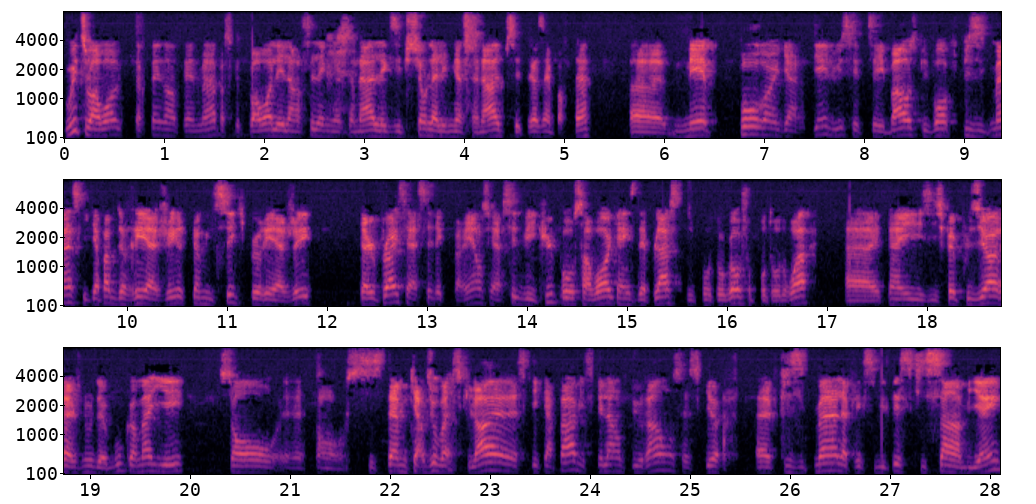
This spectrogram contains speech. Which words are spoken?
oui, tu vas avoir certains entraînements parce que tu vas avoir les lancers de la Ligue nationale, l'exécution de la Ligue nationale, puis c'est très important. Euh, mais pour un gardien, lui, c'est ses bases, puis voir physiquement ce qu'il est capable de réagir, comme il sait qu'il peut réagir. Terry Price a assez d'expérience, il a assez de vécu pour savoir quand il se déplace du poteau gauche au poteau droit, quand il, il, fait plusieurs à genoux debout, comment il est son, euh, son système cardiovasculaire, est-ce qu'il est capable, est-ce qu'il a l'endurance, est-ce qu'il a euh, physiquement la flexibilité, est-ce qu'il sent bien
